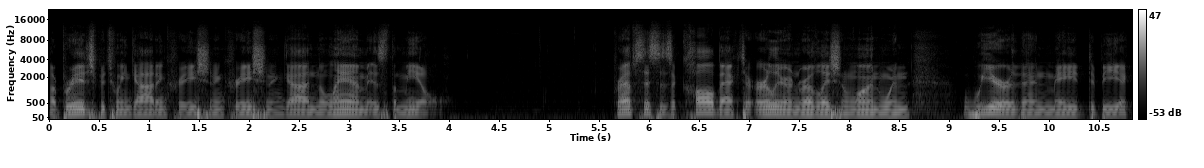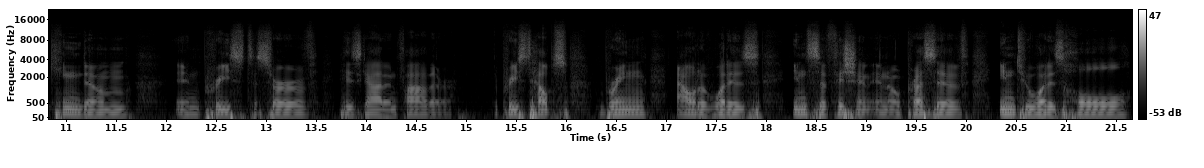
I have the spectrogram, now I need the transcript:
a bridge between God and creation and creation and God, and the lamb is the meal. Perhaps this is a callback to earlier in Revelation 1 when we're then made to be a kingdom and priest to serve his God and Father. The priest helps bring out of what is insufficient and oppressive into what is whole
